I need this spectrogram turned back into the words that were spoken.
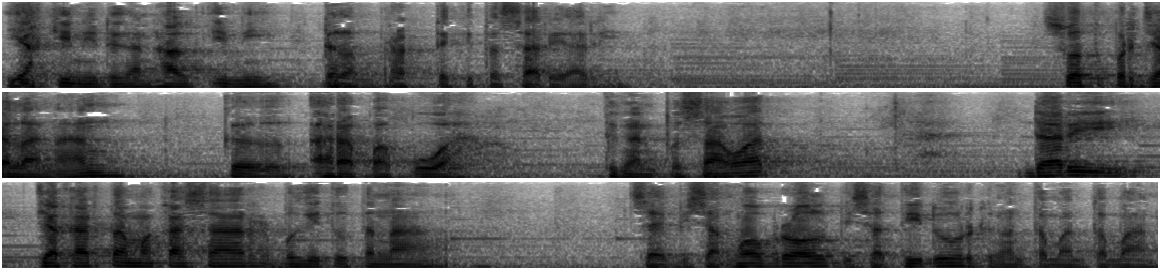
yakini dengan hal ini dalam praktek kita sehari-hari? suatu perjalanan ke arah Papua dengan pesawat dari Jakarta Makassar begitu tenang. Saya bisa ngobrol, bisa tidur dengan teman-teman.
